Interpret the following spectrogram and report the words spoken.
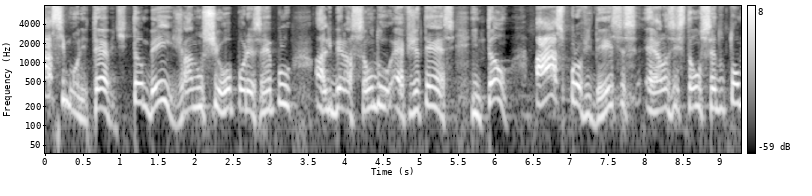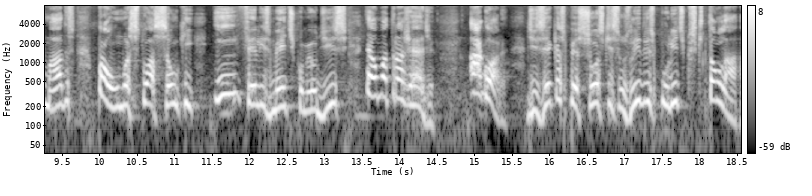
A Simone Tebet também já anunciou, por exemplo, a liberação do FGTS. Então, as providências elas estão sendo tomadas para uma situação que, infelizmente, como eu disse, é uma tragédia. Agora, dizer que as pessoas, que os líderes políticos que estão lá,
